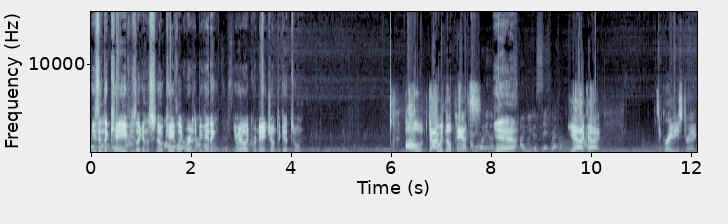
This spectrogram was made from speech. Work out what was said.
He's in the cave. He's like in the snow cave, like right at the beginning. You gotta like grenade jump to get to him. Oh, guy with no pants? Anyone in the Yeah. barracks, I need a sit rep. Yeah, that guy. It's a great Easter egg.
